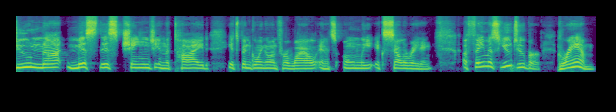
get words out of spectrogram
do not miss this change in the tide. It's been going on for a while and it's only accelerating. A famous YouTuber, Graham,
